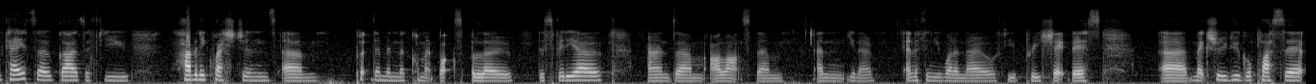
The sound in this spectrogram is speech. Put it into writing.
okay? So guys if you have any questions um, put them in the comment box below this video and um, I'll answer them. And you know anything you want to know if you appreciate this uh, make sure you Google plus it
